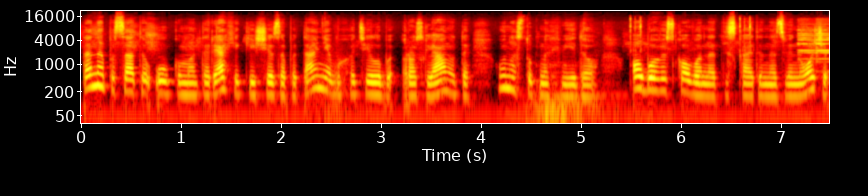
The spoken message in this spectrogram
та написати у коментарях, які ще запитання ви хотіли би розглянути у наступних відео. Обов'язково натискайте на дзвіночок,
